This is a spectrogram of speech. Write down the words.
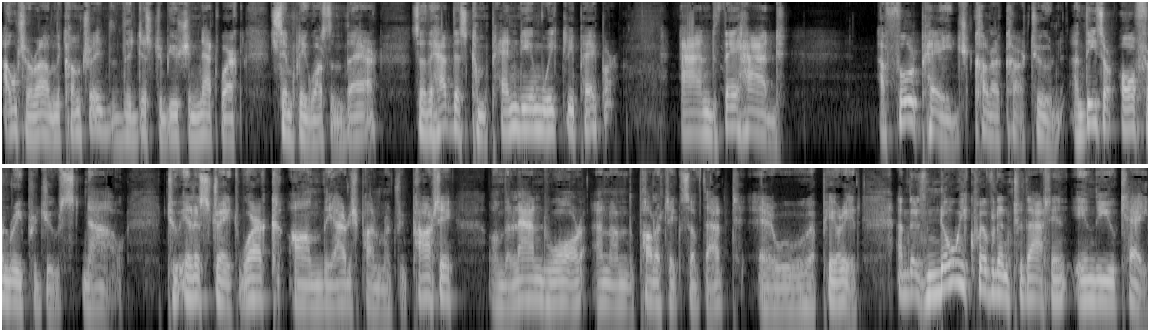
out around the country. The distribution network simply wasn't there. So they had this compendium weekly paper, and they had a full page colour cartoon, and these are often reproduced now to illustrate work on the Irish Parliamentary Party, on the land war, and on the politics of that uh, period. And there's no equivalent to that in, in the UK.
